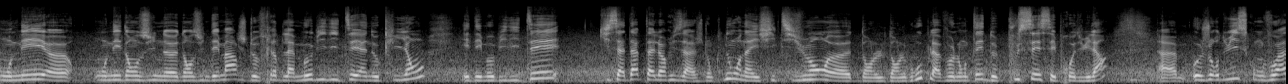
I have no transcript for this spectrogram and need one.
on est, dans, une, démarche d'offrir de la mobilité à nos clients et des mobilités qui s'adaptent à leur usage. Donc nous, on a effectivement dans le, dans le groupe la volonté de pousser ces produits-là. Aujourd'hui, ce qu'on voit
